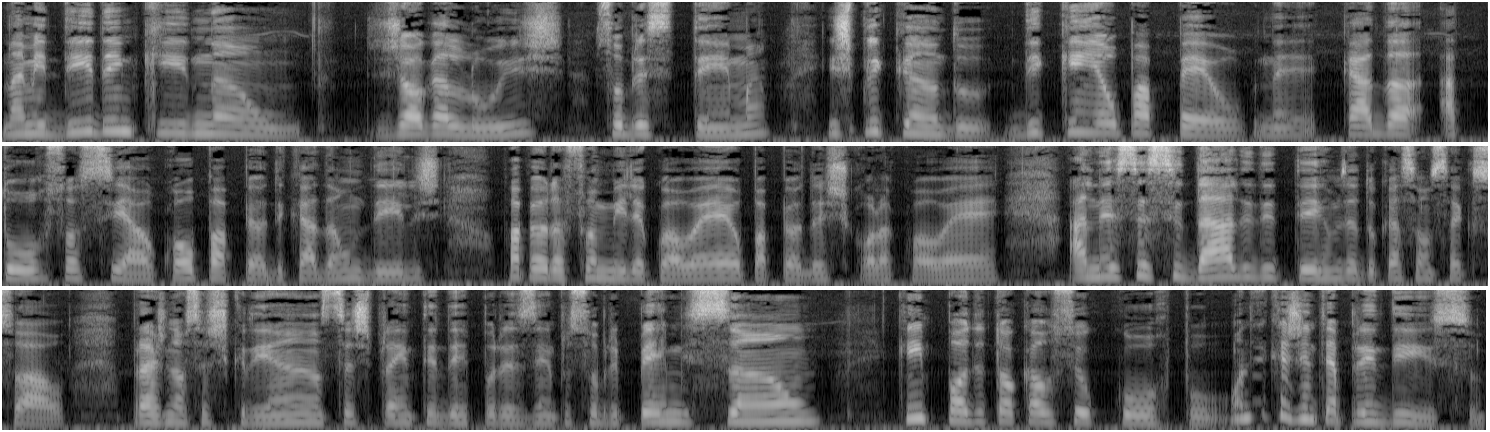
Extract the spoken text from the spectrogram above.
Na medida em que não joga luz sobre esse tema, explicando de quem é o papel, né? Cada ator social, qual o papel de cada um deles, o papel da família qual é, o papel da escola qual é, a necessidade de termos educação sexual para as nossas crianças, para entender, por exemplo, sobre permissão quem pode tocar o seu corpo? Onde é que a gente aprende isso?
